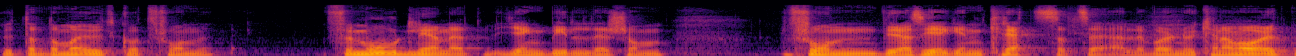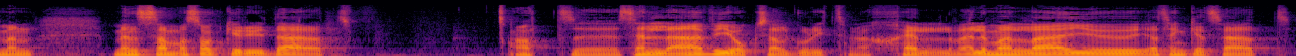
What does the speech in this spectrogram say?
utan de har utgått från förmodligen ett gäng bilder som från deras egen krets, så att säga, eller vad det nu kan ha varit. Men, men samma sak är det ju där, att, att eh, sen lär vi ju också algoritmerna själva, eller man lär ju, jag tänker att så här att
